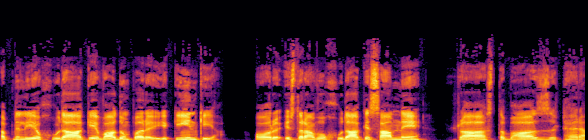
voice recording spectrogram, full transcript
اپنے لیے خدا کے وعدوں پر یقین کیا اور اس طرح وہ خدا کے سامنے راست باز ٹھہرا۔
